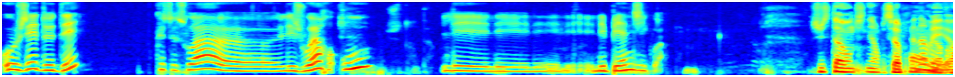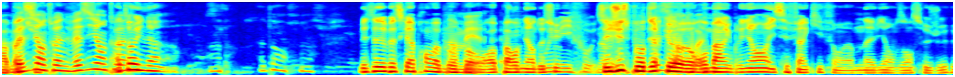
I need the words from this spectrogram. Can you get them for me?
au jet de dés, que ce soit euh, les joueurs ou les, les, les, les, les PNJ, quoi. Juste avant de finir, parce qu'après Ah on non, mais pas vas-y. Antoine, vas-y, Antoine. Attends, il a. Attends. Mais c'est parce qu'après on va pas, Non, mais- on va pas revenir oui, dessus. il C'est juste pour dire que Antoine. Romaric Briand, il s'est fait un kiff, à mon avis, en faisant ce jeu,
